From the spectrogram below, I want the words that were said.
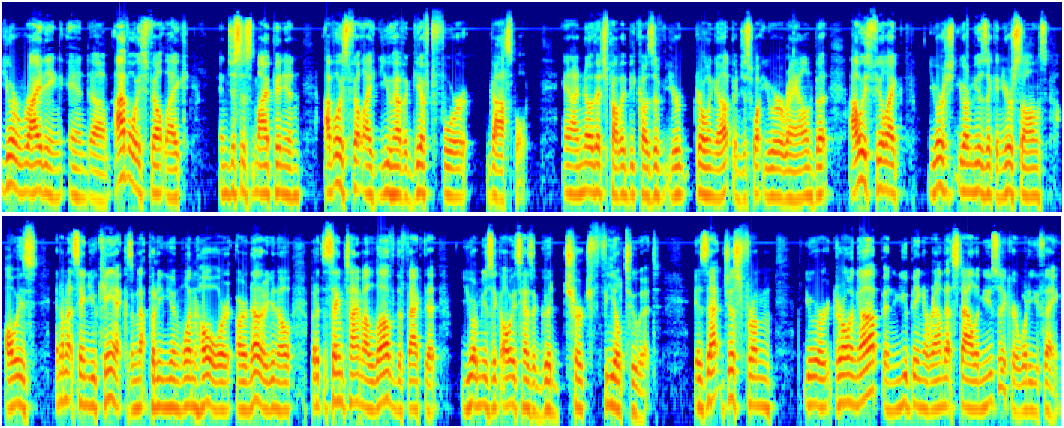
your writing, and um, I've always felt like, and just as my opinion, I've always felt like you have a gift for gospel. And I know that's probably because of your growing up and just what you were around. But I always feel like your your music and your songs always and I'm not saying you can't because I'm not putting you in one hole or, or another, you know, but at the same time, I love the fact that your music always has a good church feel to it. Is that just from your growing up and you being around that style of music, or what do you think?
